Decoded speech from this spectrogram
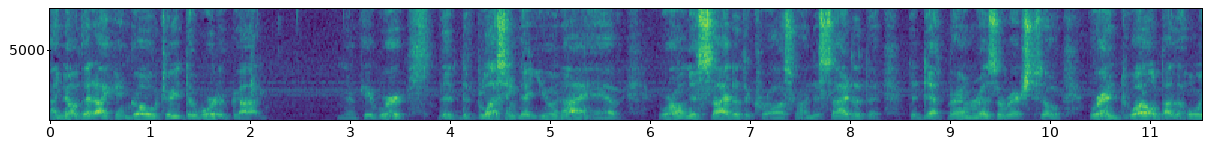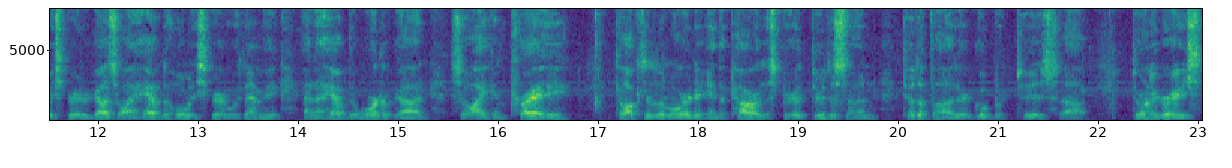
I know that I can go to the Word of God. Okay, we're the, the blessing that you and I have we're on this side of the cross. We're on this side of the, the death, burial, and resurrection. So we're indwelled by the Holy Spirit of God. So I have the Holy Spirit within me, and I have the Word of God. So I can pray, talk to the Lord in the power of the Spirit through the Son to the Father, go to His uh, throne of grace,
